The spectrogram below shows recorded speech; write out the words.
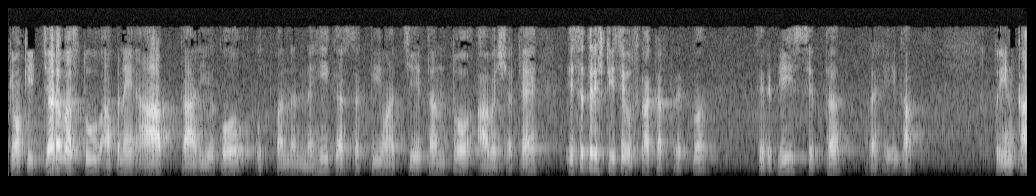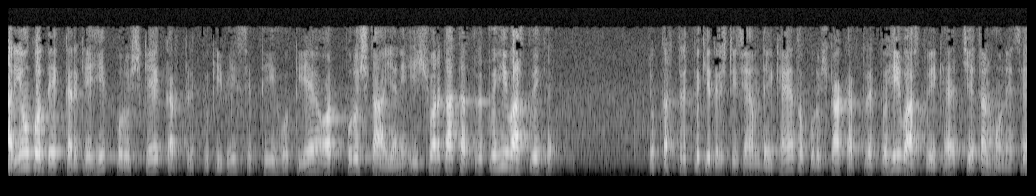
क्योंकि जड़ वस्तु अपने आप कार्य को उत्पन्न नहीं कर सकती, वहाँ चेतन तो आवश्यक है, इस दृष्टि से उसका कर्तृत्व फिर भी सिद्ध रहेगा। तो इन कार्यों को देख करके ही पुरुष के कर्तृत्व की भी सिद्धि होती है, और पुरुष का यानी ईश्वर का कर्तृत्व ही वास्तविक है। जो कर्तृत्व की दृष्टि से हम देखें तो पुरुष का कर्तृत्व ही वास्तविक है, चेतन होने से।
